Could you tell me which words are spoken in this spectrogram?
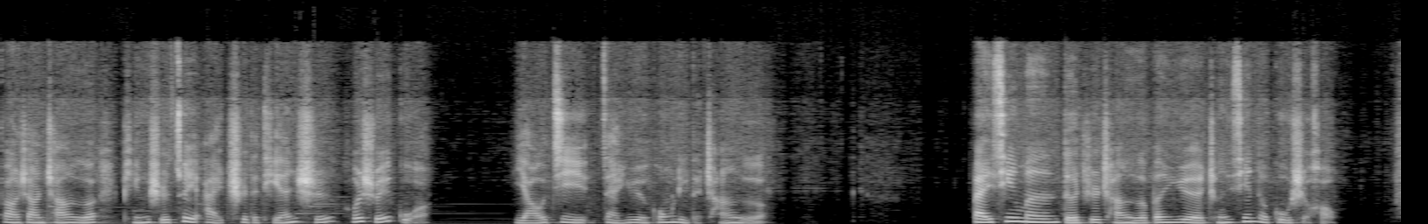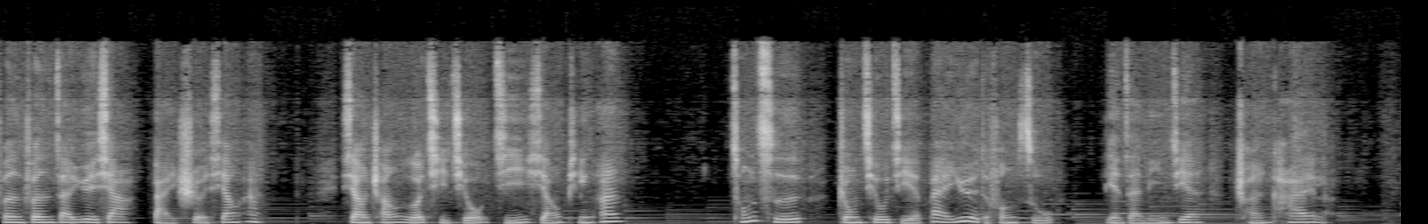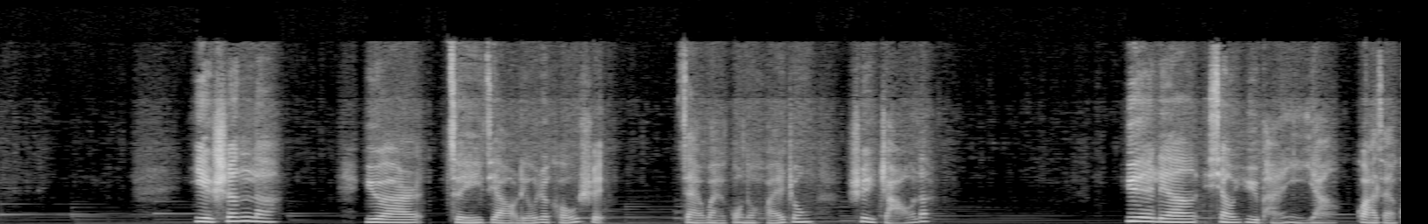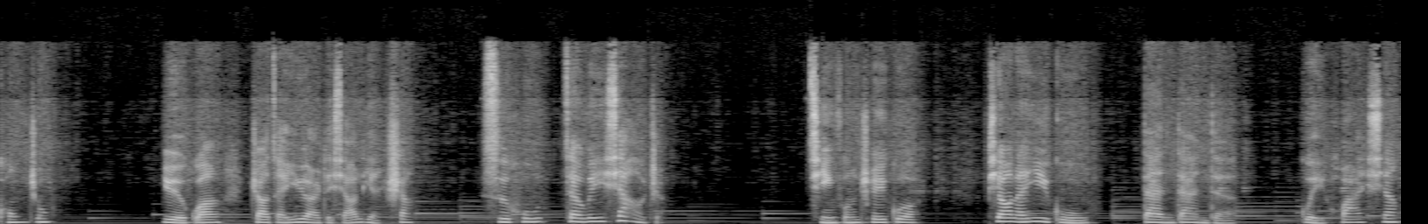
放上嫦娥平时最爱吃的甜食和水果，遥祭在月宫里的嫦娥。百姓们得知嫦娥奔月成仙的故事后，纷纷在月下摆设香案，向嫦娥祈求吉祥平安。从此，中秋节拜月的风俗便在民间传开了。夜深了，月儿嘴角流着口水，在外公的怀中睡着了。月亮像玉盘一样挂在空中，月光照在月儿的小脸上，似乎在微笑着。清风吹过。飘来一股淡淡的桂花香。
